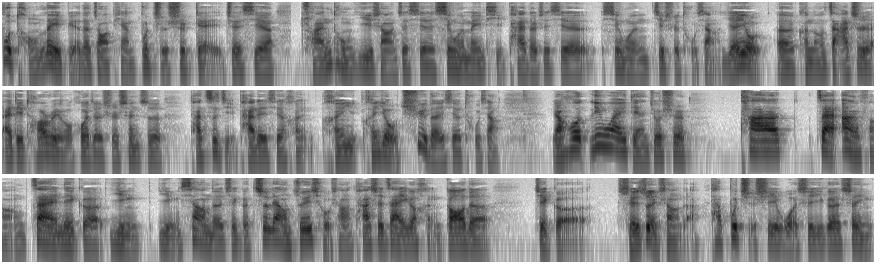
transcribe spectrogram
不同类别的照片，不只是给这些传统意义上这些新闻媒体拍的这些新闻纪实图像，也有呃可能杂志 editorial，或者是甚至他自己拍的一些很很很有趣的一些图像。然后另外一点就是他在暗房在那个影影像的这个质量追求上，他是在一个很高的这个。水准上的，它不只是我是一个摄影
